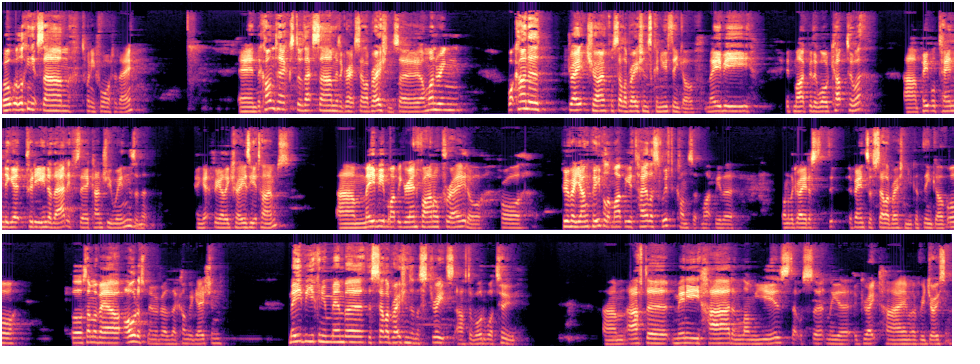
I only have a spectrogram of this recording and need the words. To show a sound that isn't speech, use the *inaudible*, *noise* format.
Well, we're looking at Psalm 24 today. And the context of that psalm is a great celebration. So I'm wondering, what kind of great triumphal celebrations can you think of? Maybe it might be the World Cup tour. Um, people tend to get pretty into that if their country wins, and it can get fairly crazy at times. Um, maybe it might be grand final parade, or for our young people, it might be a Taylor Swift concert. Might be the one of the greatest events of celebration you can think of, or for some of our oldest members of our congregation, maybe you can remember the celebrations in the streets after World War II. Um, after many hard and long years, that was certainly a, a great time of rejoicing.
